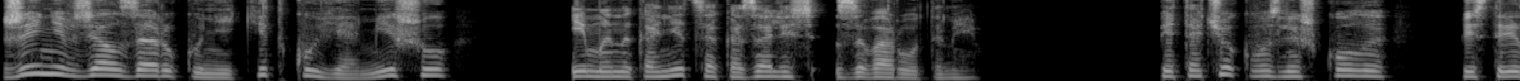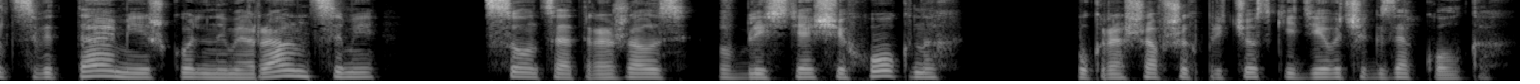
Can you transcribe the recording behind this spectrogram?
Женя взял за руку Никитку, я Мишу, и мы, наконец, оказались за воротами. Пятачок возле школы пестрил цветами и школьными ранцами, солнце отражалось в блестящих окнах, украшавших прически девочек заколках.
